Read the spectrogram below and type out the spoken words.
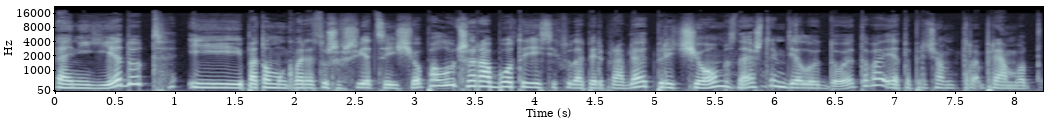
И они едут, и потом им говорят, слушай, в Швеции еще получше работа есть, их туда переправляют. Причем, знаешь, что им делают до этого? Это причем прям вот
